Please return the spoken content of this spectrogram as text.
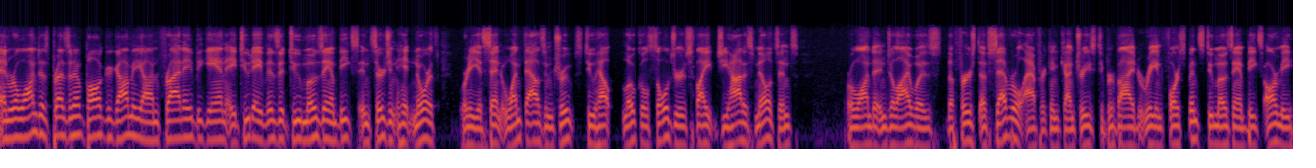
And Rwanda's President Paul Kagame on Friday began a two day visit to Mozambique's insurgent hit north, where he has sent 1,000 troops to help local soldiers fight jihadist militants Rwanda in July was the first of several African countries to provide reinforcements to Mozambique's army,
